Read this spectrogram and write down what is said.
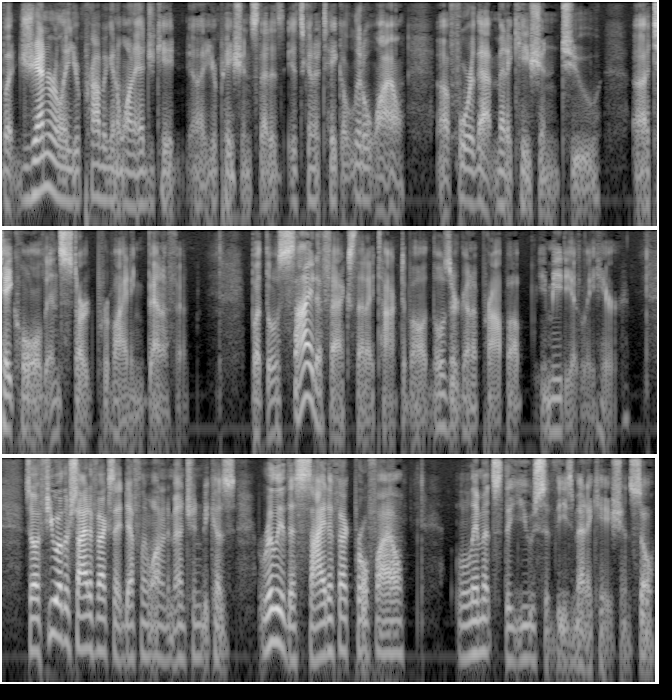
but generally, you're probably going to want to educate uh, your patients that it's going to take a little while uh, for that medication to uh, take hold and start providing benefit. But those side effects that I talked about, those are going to prop up immediately here. So, a few other side effects I definitely wanted to mention because really the side effect profile limits the use of these medications. So,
